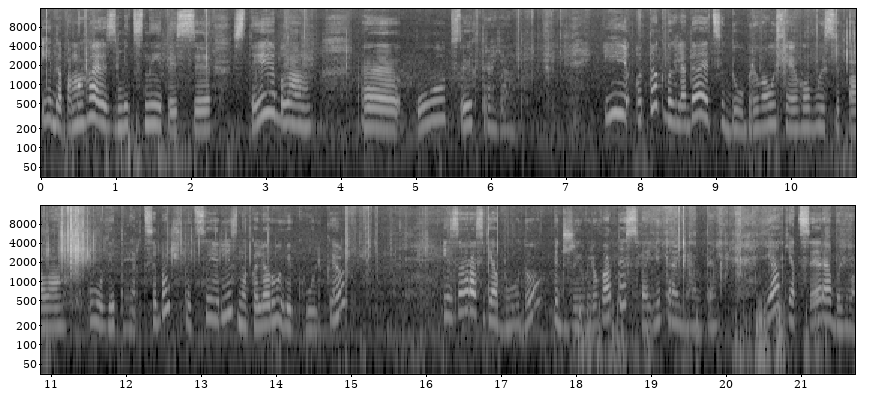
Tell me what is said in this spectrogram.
і допомагає зміцнитись стеблам е, у цих троянд. І отак виглядає це добриво. Ось я його висипала у відерце. Бачите, це різнокольорові кульки. І зараз я буду підживлювати свої троянди. Як я це роблю?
